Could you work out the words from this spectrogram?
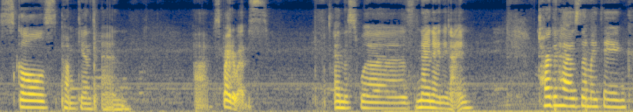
Skulls, pumpkins, and uh, spider webs. And this was $9.99. Target has them, I think.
